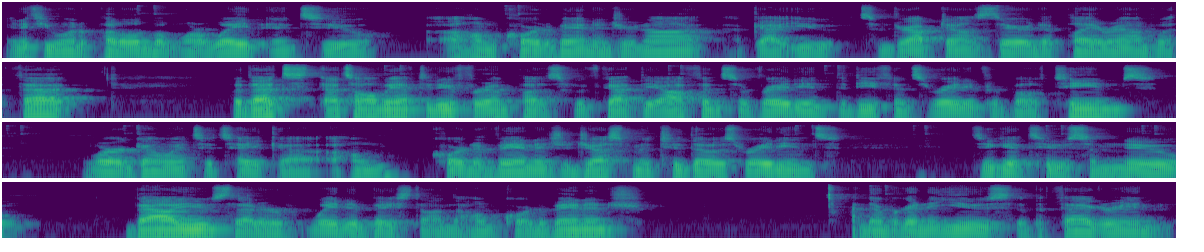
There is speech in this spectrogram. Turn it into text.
And if you want to put a little bit more weight into a home court advantage or not, I've got you some drop downs there to play around with that. But that's that's all we have to do for inputs. We've got the offensive rating, the defensive rating for both teams. We're going to take a, a home court advantage adjustment to those ratings to get to some new values that are weighted based on the home court advantage. And then we're going to use the Pythagorean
